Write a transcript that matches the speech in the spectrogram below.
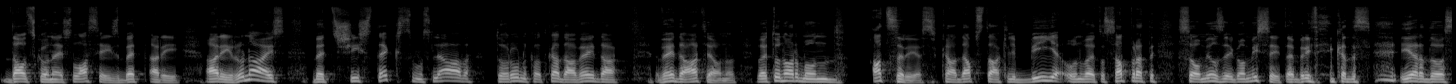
daudz ko neesmu lasījis, bet arī, arī runājis. Bet šis teksts mums ļāva to runu kaut kādā veidā, veidā atjaunot. Vai tu, Normund, Atceries, kādi apstākļi bija, un vai tu saprati savu milzīgo misiju tajā brīdī, kad es ierados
